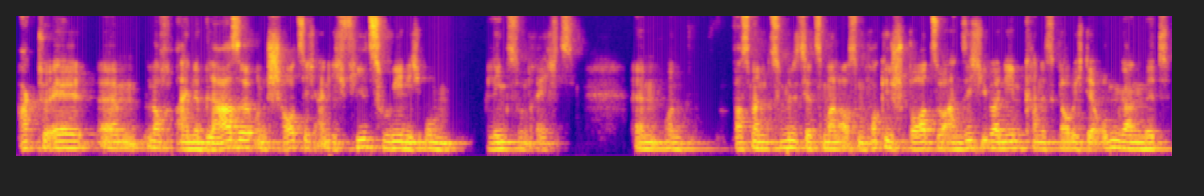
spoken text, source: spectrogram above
aktuell ähm, noch eine Blase und schaut sich eigentlich viel zu wenig um, links und rechts. Ähm, und was man zumindest jetzt mal aus dem Hockeysport so an sich übernehmen kann, ist, glaube ich, der Umgang mit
